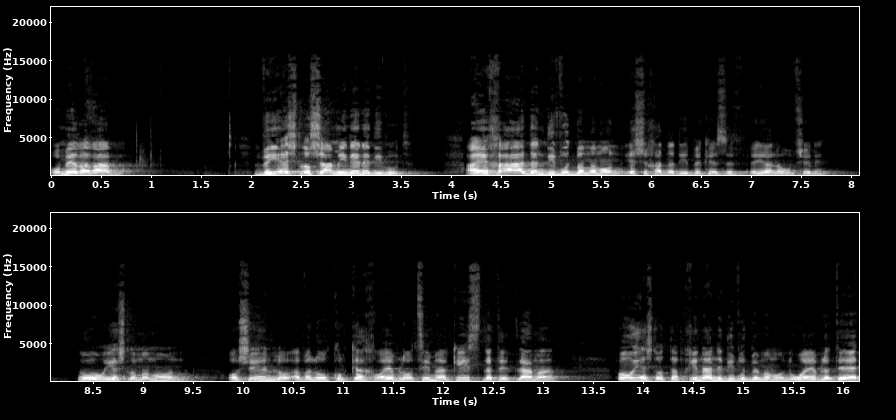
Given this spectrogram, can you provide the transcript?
אומר הרב, ויש שלושה מיני נדיבות. האחד, הנדיבות בממון. יש אחד נדיב בכסף, אייל, אהוב שלי. הוא, יש לו ממון, או שאין לו, אבל הוא כל כך אוהב להוציא מהכיס, לתת. למה? הוא, יש לו את הבחינה נדיבות בממון. הוא אוהב לתת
